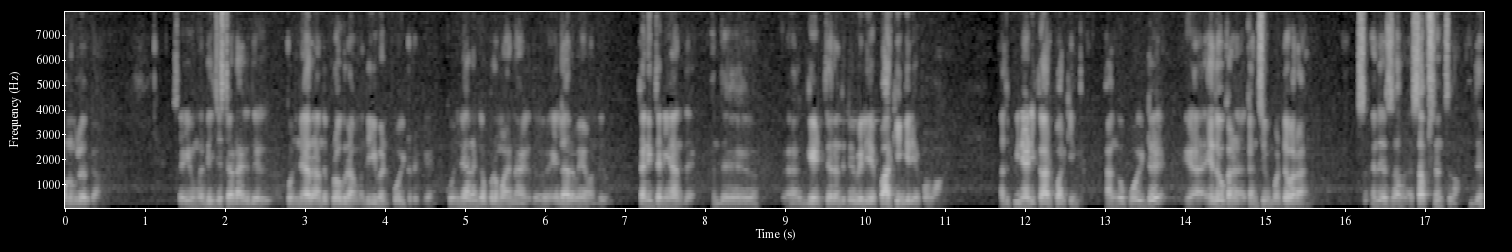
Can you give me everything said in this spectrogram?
பொண்ணுங்களும் இருக்காங்க. ஸோ இவங்க டிஜே ஸ்டார்ட் ஆகுது. கொஞ்சம் நேரம் அந்த ப்ரோக்ராம் வந்து ஈவெண்ட் போயிட்டுருக்கு. கொஞ்சம் நேரம்க்கு அப்புறமா என்ன ஆகுது? எல்லாருமே வந்து தனித்தனியாக அந்த அந்த கேட் திறந்துட்டு வெளியே பார்க்கிங் ஏரியா போவாங்க. அது பின்னாடி கார் பார்க்கிங் அங்கே போயிட்டு ஏதோ க கன்சியூம் பண்ணிட்டு வராங்க. இந்த சப்ஸ்டன்ஸ் தான். இந்த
